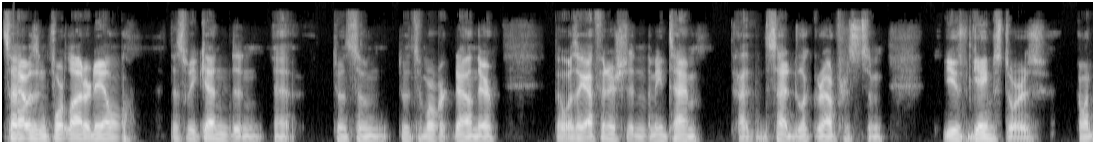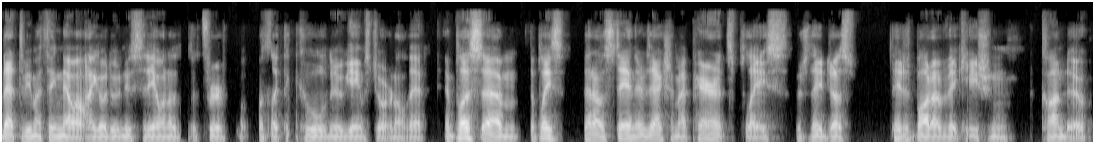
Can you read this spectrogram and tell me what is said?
so I was in Fort Lauderdale this weekend and uh, doing some doing some work down there. But once I got finished, in the meantime, I decided to look around for some used game stores. I want that to be my thing now. When I go to a new city, I want to look for what's like the cool new game store and all that. And plus, um, the place that I was staying there is actually my parents' place, which they just they just bought a vacation condo.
